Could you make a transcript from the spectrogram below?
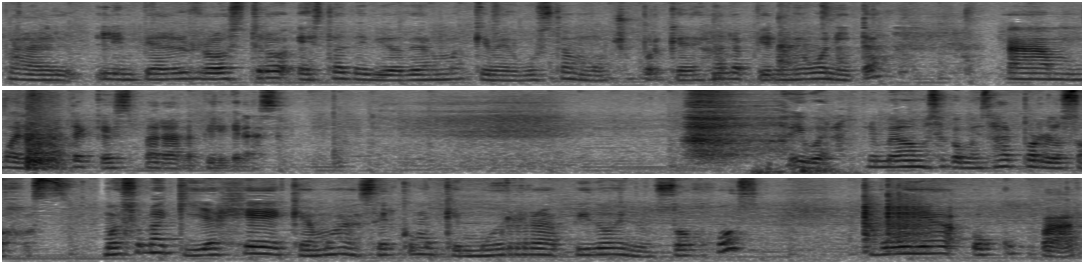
para limpiar el rostro. Esta de Bioderma que me gusta mucho porque deja la piel muy bonita. bueno, aparte que es para la piel grasa. Y bueno, primero vamos a comenzar por los ojos. Como es maquillaje que vamos a hacer como que muy rápido en los ojos, voy a ocupar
